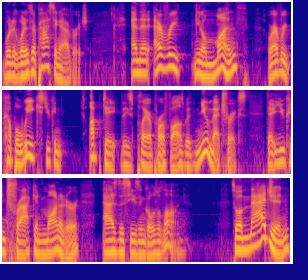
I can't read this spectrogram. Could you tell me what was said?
what what is their passing average? And then every you know month or every couple weeks, you can update these player profiles with new metrics that you can track and monitor as the season goes along. So imagine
